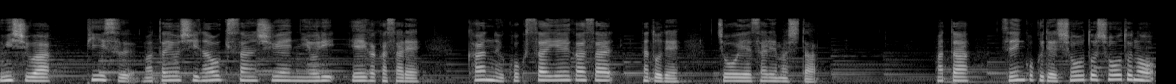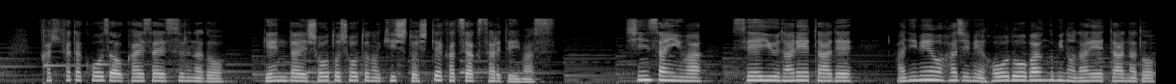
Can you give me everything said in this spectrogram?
海酒は、ピース又吉直樹さん主演により映画化され、カンヌ国際映画祭などで上映されました。また、全国でショートショートの書き方講座を開催するなど、現代ショートショートの騎手として活躍されています。審査員は声優ナレーターでアニメをはじめ報道番組のナレーターなど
